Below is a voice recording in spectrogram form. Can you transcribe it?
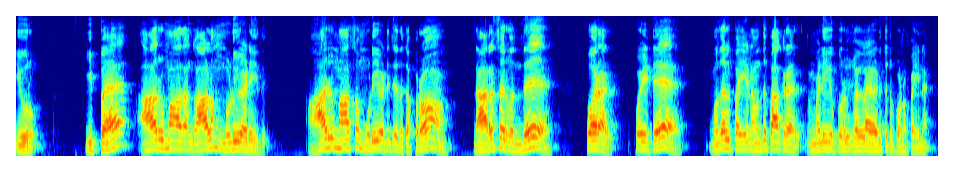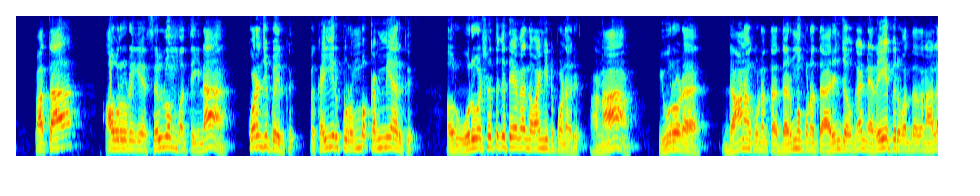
இவரும். இப்போ ஆறு மாதம் காலம் முடிவடையுது. ஆறு மாதம் முடிவடைஞ்சதுக்கப்புறம் இந்த அரசர் வந்து போகிறார் போயிட்டு முதல் பையனை வந்து பார்க்குறாரு மளிகை பொருட்கள்லாம் எடுத்துகிட்டு போன பையனை. பார்த்தா அவருடைய செல்வம் பார்த்திங்கன்னா குறைஞ்சி போயிருக்கு. இப்போ கையிருப்பு ரொம்ப கம்மியாக இருக்குது அவர் ஒரு வருஷத்துக்கு தேவையான வாங்கிட்டு போனார். ஆனால் இவரோட தான குணத்தை தர்ம குணத்தை அறிஞ்சவங்க நிறைய பேர் வந்ததுனால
